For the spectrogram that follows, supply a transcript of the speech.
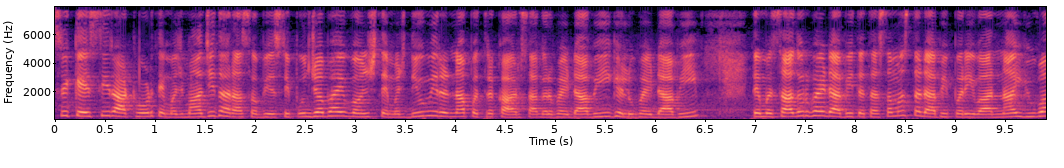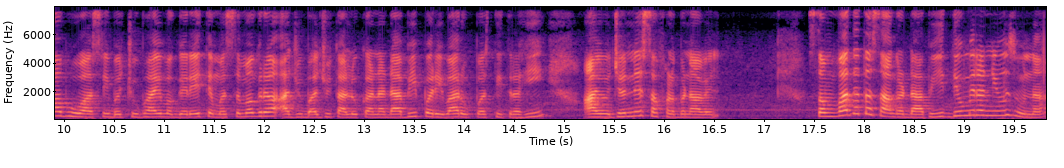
શ્રી કેસી રાઠોડ તેમજ માજી ધારાસભ્ય શ્રી પુંજાભાઈ વંશ તેમજ દીવમિરરના પત્રકાર સાગરભાઈ ડાભી ગેલુભાઈ ડાભી તેમજ સાદુરભાઈ ડાભી તથા સમસ્ત ડાભી પરિવારના યુવા ભુવા શ્રી બચુભાઈ વગેરે તેમજ સમગ્ર આજુબાજુ તાલુકાના ડાભી પરિવાર ઉપસ્થિત રહી આયોજનને સફળ બનાવેલ. સંવાદદાતા સાગર ડાભી દ્યુમિરન ન્યૂઝ ઉના.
